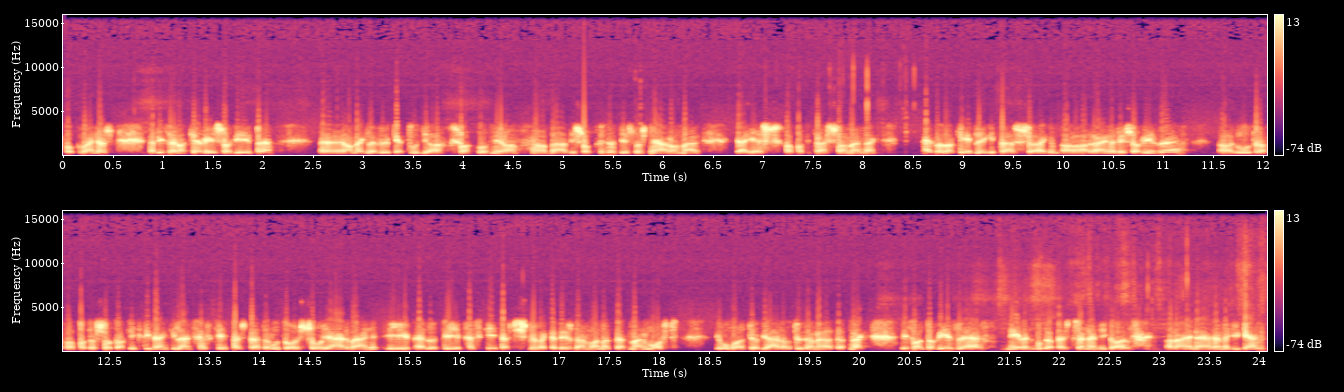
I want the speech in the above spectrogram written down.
szokványos. Tehát hiszen a kevés a gépe, a meglevőket tudja sakkozni a, a bázisok között, és most nyáron már teljes kapacitással mennek. Ez az a két légitársaság, a Ryanair és a Vizer, az ultrafapadosok, akik 19-hez képest, tehát az utolsó járvány év előtti évhez képest is növekedésben vannak, tehát már most jóval több járatot üzemeltetnek. Viszont a Vizernél ez Budapestre nem igaz, a Ryanairre meg igen,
